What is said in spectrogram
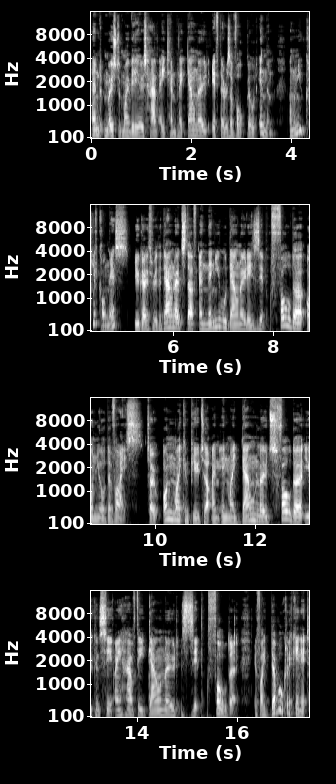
and most of my videos have a template download if there is a vault build in them. And when you click on this, you go through the download stuff and then you will download a zip folder on your device. So on my computer, I'm in my downloads folder. You can see I have the download zip folder. If I double click in it,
